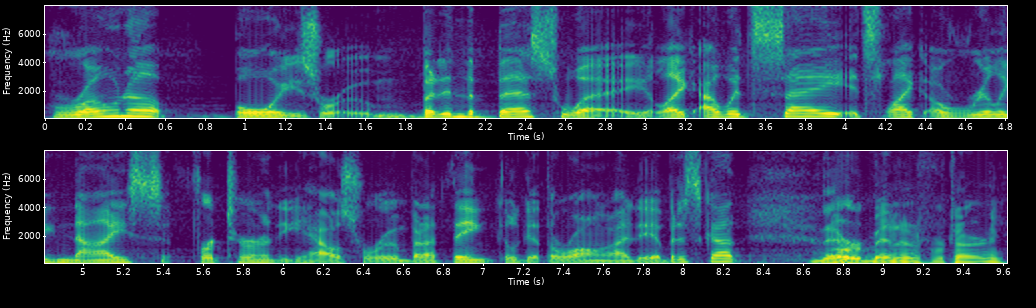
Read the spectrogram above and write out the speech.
grown up boys' room, but in the best way. Like I would say, it's like a really nice fraternity house room, but I think you'll get the wrong idea. But it's got Never been in a fraternity.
